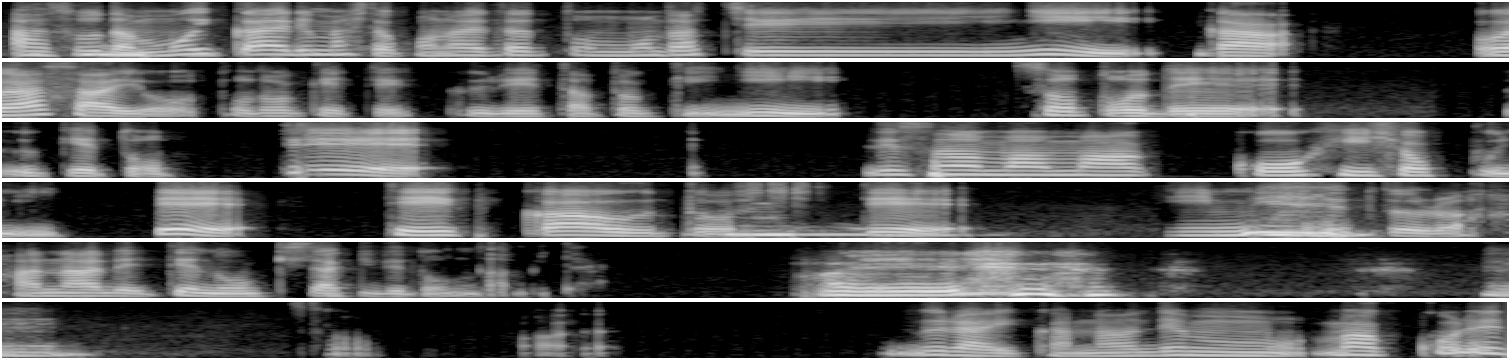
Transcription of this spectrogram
あそうだもう一回ありましたこの間友達にがお野菜を届けてくれた時に外で受け取ってでそのままコーヒーショップに行ってテイクアウトして2メートル離れて軒先で飲んだみたいえーうん。なぐらいかなでもまあこれっ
